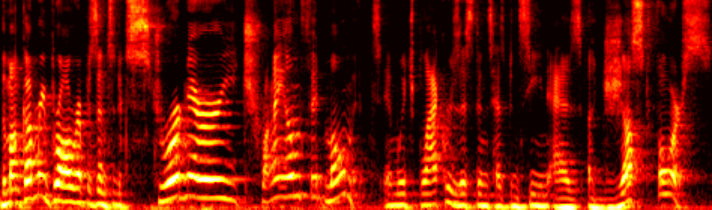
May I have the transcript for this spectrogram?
the Montgomery Brawl represents an extraordinary, triumphant moment in which black resistance has been seen as a just force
